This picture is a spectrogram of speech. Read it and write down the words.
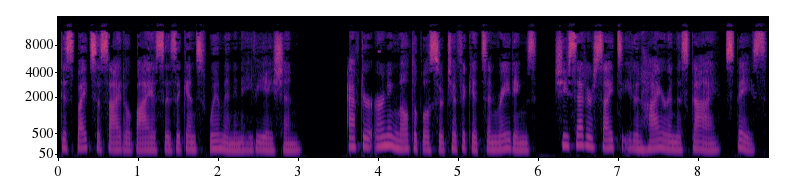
despite societal biases against women in aviation. After earning multiple certificates and ratings, she set her sights even higher in the sky, space.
